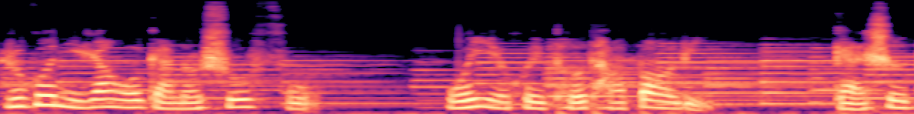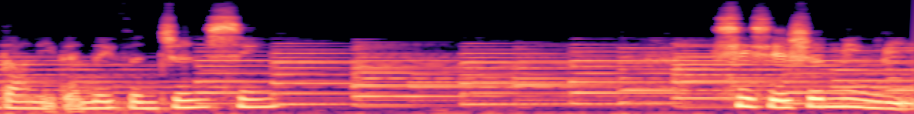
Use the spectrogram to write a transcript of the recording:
如果你让我感到舒服，我也会投桃报李，感受到你的那份真心。谢谢生命里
